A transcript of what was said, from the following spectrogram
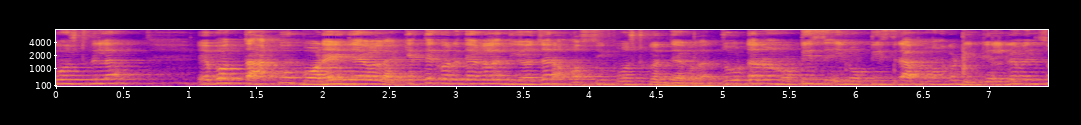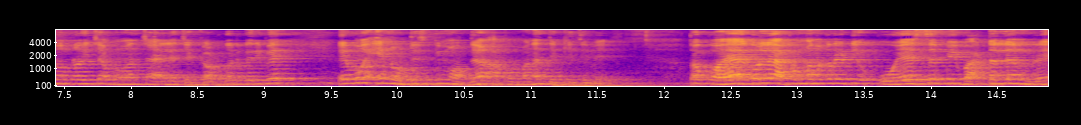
পোস্ট লা এবং তাকে বড়াই দিয়েগলা কেতে করে দিয়েগলা দুই হাজার অশী পোস্ট করে দিয়েগলা যেটার নোটিস এই নোটিসে আপনার ডিটেলরে মেনশন রয়েছে আপনার চাইলে চেকআউট করে পেয়ে এবং এই নোটিসটি আপনার দেখি যাবে ତ କହିବାକୁ ଗଲେ ଆପଣମାନଙ୍କର ଏଠି ଓଏସ୍ଏପି ବାଟାଲିୟନରେ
